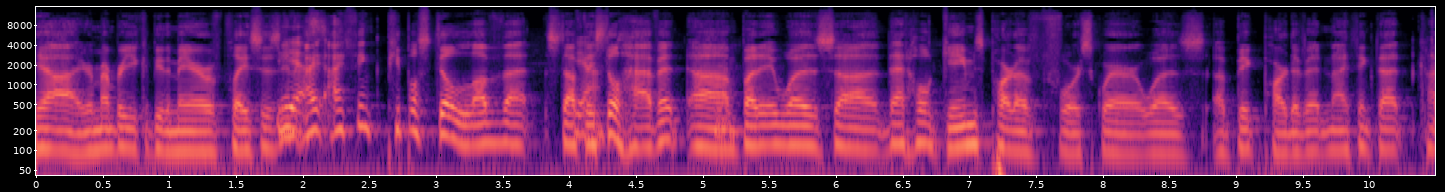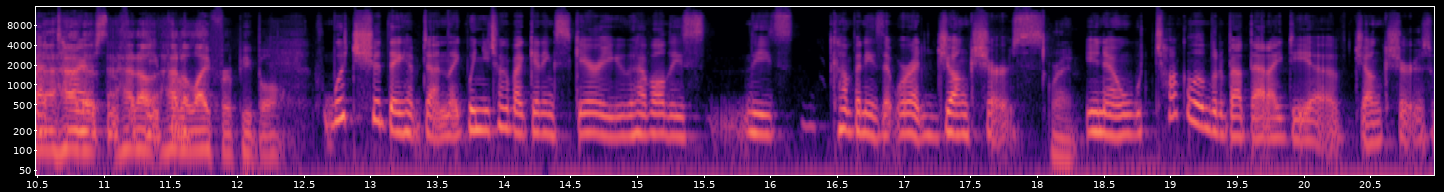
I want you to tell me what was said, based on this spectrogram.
Yeah, I remember you could be the mayor of places. And Yes. I, I think people still love that stuff. Yeah. They still have it. Um, But it was uh, that whole games part of Foursquare was a big part of it. And I think that kind of had, a, had, a, had a life for people. what should they have done? Like when you talk about getting scary, you have all these these companies that were at junctures. Right. You know, talk a little bit about that idea of junctures,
